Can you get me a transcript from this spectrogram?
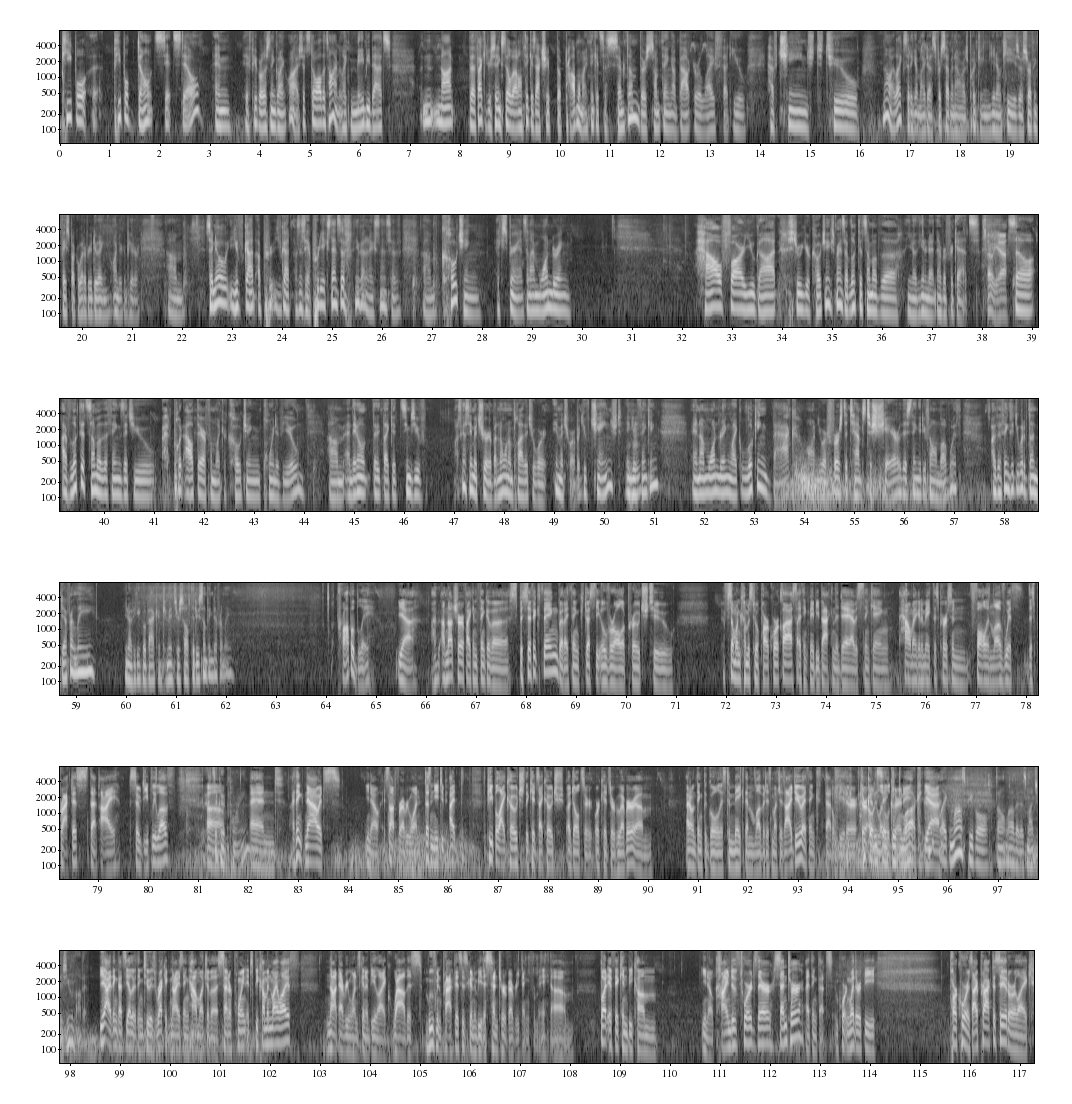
people uh, people don't sit still, and if people are listening, going, "Well, I sit still all the time," like maybe that's n- not the fact that you're sitting still. I don't think is actually the problem. I think it's a symptom. There's something about your life that you have changed to no i like sitting at my desk for seven hours punching, you know keys or surfing facebook or whatever you're doing on your computer um, so i know you've got a pr- you've got i was to say a pretty extensive you've got an extensive um, coaching experience and i'm wondering how far you got through your coaching experience i've looked at some of the you know the internet never forgets Oh yeah. so I've looked at some of the things that you had put out there from like a coaching point of view, um, and they don't they, like. It seems you've. I was going to say mature, but I don't want to imply that you were immature. But you've changed in your thinking, and I'm wondering, like, looking back on your first attempts to share this thing that you fell in love with, are there things that you would have done differently? You know, if you could go back and convince yourself to do something differently. Probably. Yeah. I'm, not sure if I can think of a specific thing, but I think just the overall approach to if someone comes to a parkour class, I think maybe back in the day I was thinking, how am I going to make this person fall in love with this practice that I so deeply love? That's a good point. And I think now it's, you know, it's not for everyone. It doesn't need to be. I, the people I coach, the kids I coach, adults or, or kids or whoever, um, I don't think the goal is to make them love it as much as I do. I think that'll be their their own little good journey. luck. Yeah, Like most people don't love it as much as you love it. yeah. I think that's the other thing too is recognizing how much of a center point it's become in my life. Not everyone's going to be like, "Wow, this movement practice is going to be the center of everything for me." Um, but if it can become, you know, kind of towards their center, I think that's important. Whether it be parkour as I practice it, or like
